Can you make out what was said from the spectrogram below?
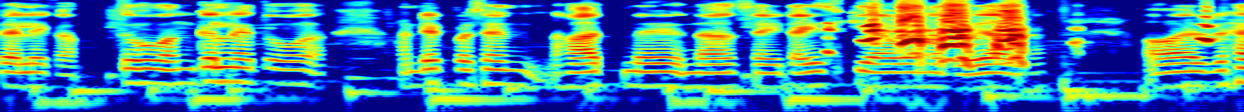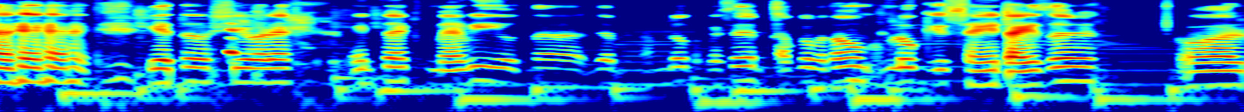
पहले का। तो अंकल ने तो हंड्रेड परसेंट हाथ में ना सैनिटाइज किया हुआ ना धोया होगा और ये तो श्योर है। इनफैक्ट मैं भी उतना जब हम लोग वैसे आपको बताऊँ हम लोग सैनिटाइजर और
